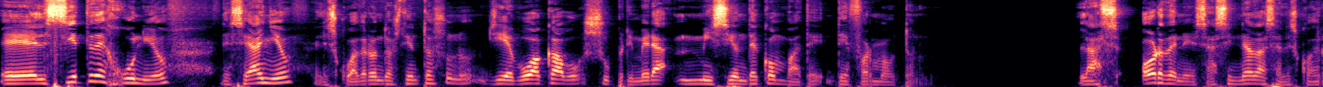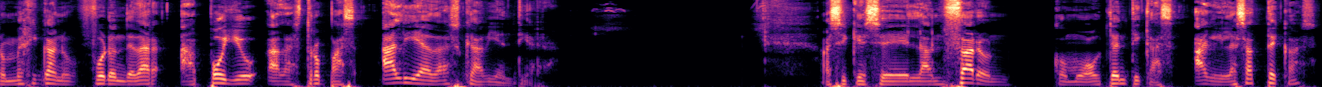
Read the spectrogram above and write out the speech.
El 7 de junio de ese año, el Escuadrón 201 llevó a cabo su primera misión de combate de forma autónoma. Las órdenes asignadas al escuadrón mexicano fueron de dar apoyo a las tropas aliadas que había en tierra. Así que se lanzaron como auténticas águilas aztecas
